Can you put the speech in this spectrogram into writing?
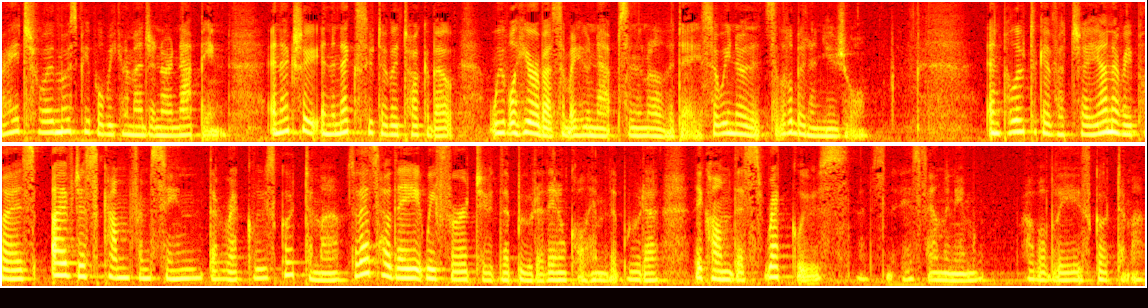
right? Well, most people we can imagine are napping. And actually, in the next sutta we talk about, we will hear about somebody who naps in the middle of the day. So we know that it's a little bit unusual. And Palotika Vachayana replies, I've just come from seeing the recluse Gotama. So that's how they refer to the Buddha. They don't call him the Buddha. They call him this recluse. That's his family name probably is Gotama.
